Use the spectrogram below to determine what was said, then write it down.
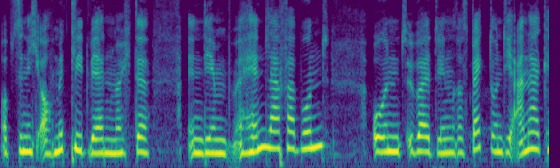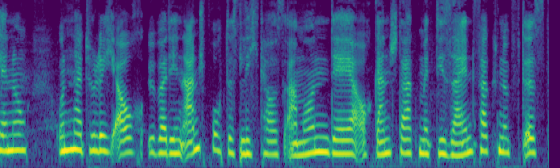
ob sie nicht auch Mitglied werden möchte in dem Händlerverbund und über den Respekt und die Anerkennung und natürlich auch über den Anspruch des Lichthaus Ammon, der ja auch ganz stark mit Design verknüpft ist,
